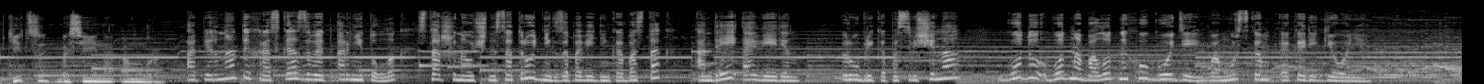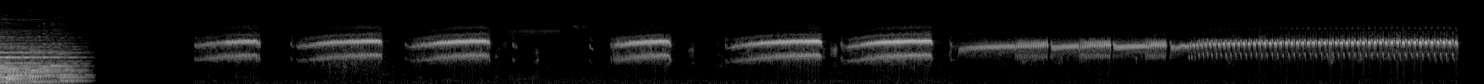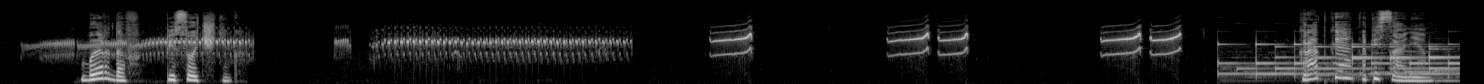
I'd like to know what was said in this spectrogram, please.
Птицы бассейна Амура. О пернатых рассказывает орнитолог, старший научный сотрудник заповедника Бастак Андрей Аверин. Рубрика посвящена году водно-болотных угодий в Амурском экорегионе. Бердов – песочник. Краткое описание.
